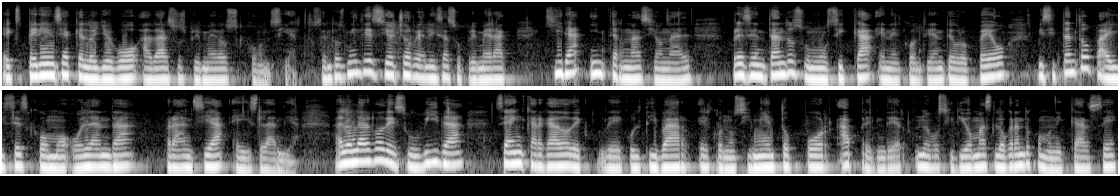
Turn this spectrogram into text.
experiencia que lo llevó a dar sus primeros conciertos. En 2018 realiza su primera gira internacional presentando su música en el continente europeo, visitando países como Holanda, Francia e Islandia. A lo largo de su vida se ha encargado de, de, cultivar el conocimiento por aprender nuevos idiomas, logrando comunicarse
